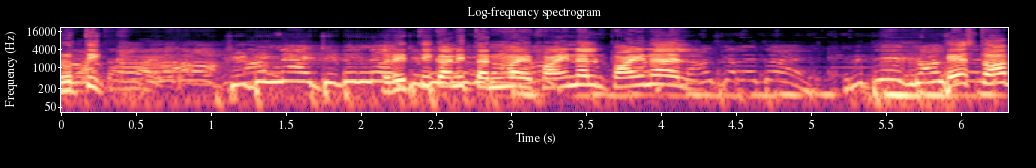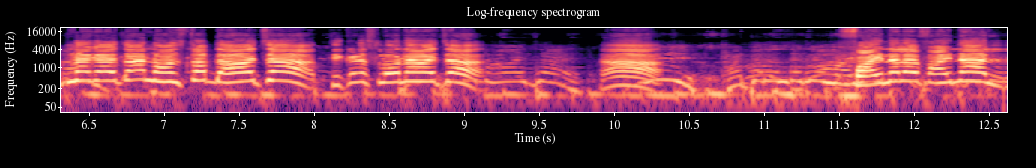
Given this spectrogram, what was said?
ऋतिक. ऋतिक आणि तन्मय फायनल फायनल हे स्टॉप नाही घ्यायचा नॉन स्टॉप धावायचा. तिकडे स्लो नाही व्हायचा. हा. फायनल आहे फायनल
